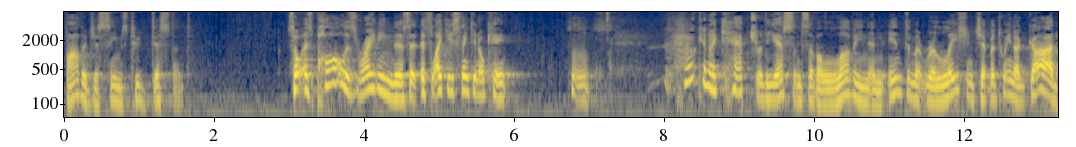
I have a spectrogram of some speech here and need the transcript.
Father just seems too distant. So as Paul is writing this, it's like he's thinking, okay, hmm, how can I capture the essence of a loving and intimate relationship between a God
